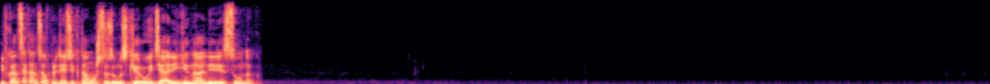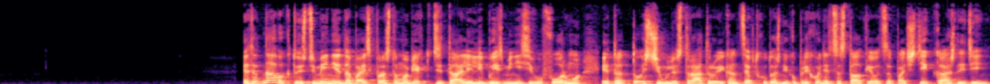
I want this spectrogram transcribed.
и в конце концов придете к тому, что замаскируете оригинальный рисунок. Этот навык, то есть умение добавить к простому объекту детали, либо изменить его форму, это то, с чем иллюстратору и концепт-художнику приходится сталкиваться почти каждый день.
